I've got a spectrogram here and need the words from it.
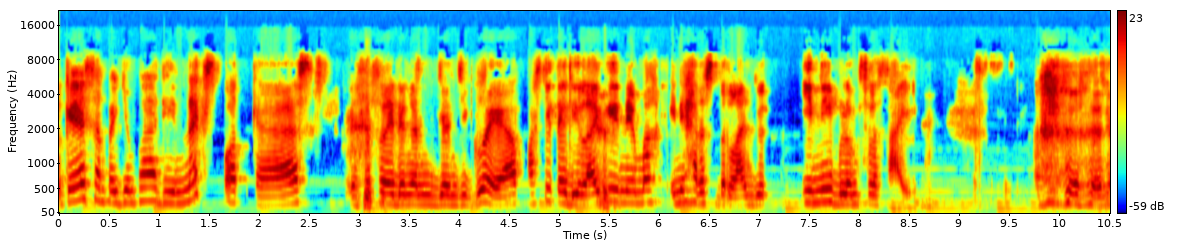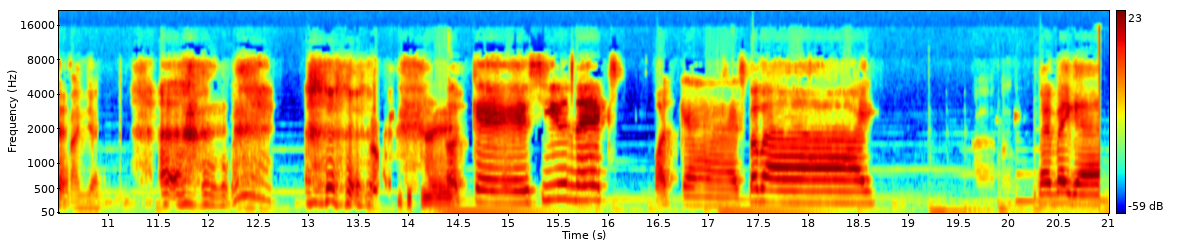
Oke, sampai jumpa di next podcast. Ya sesuai dengan janji gue ya, pasti Teddy lagi nih mah. Ini harus berlanjut. Ini belum selesai. Masih panjang. Oke, okay, see you next podcast. Bye bye. Bye bye guys.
